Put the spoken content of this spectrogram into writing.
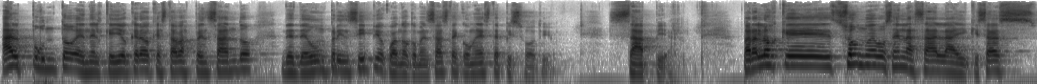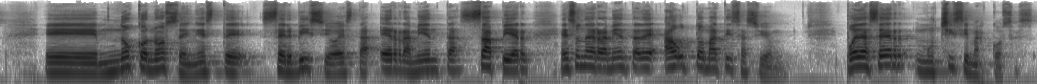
al punto en el que yo creo que estabas pensando desde un principio cuando comenzaste con este episodio. Zapier. Para los que son nuevos en la sala y quizás eh, no conocen este servicio, esta herramienta, Zapier es una herramienta de automatización. Puede hacer muchísimas cosas.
